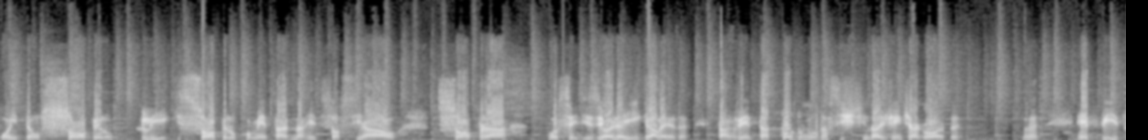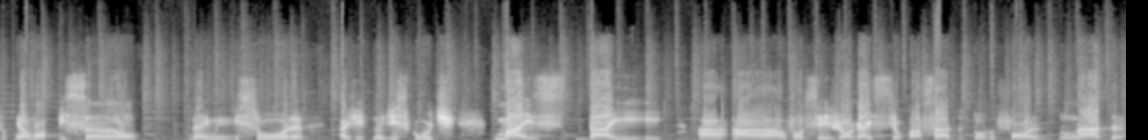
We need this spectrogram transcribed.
ou então só pelo clique, só pelo comentário na rede social, só para você dizer, olha aí, galera, tá vendo? Tá todo mundo assistindo a gente agora, né? Repito, é uma opção da emissora, a gente não discute, mas daí a, a você jogar esse seu passado todo fora, do nada,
